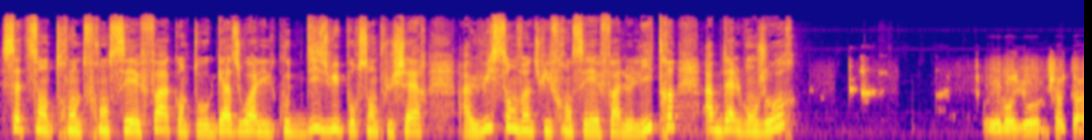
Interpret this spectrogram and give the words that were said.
730 francs CFA. Quant au gasoil, il coûte 18% plus cher à 828 francs CFA le litre. Abdel, bonjour. Oui, bonjour Chantal.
